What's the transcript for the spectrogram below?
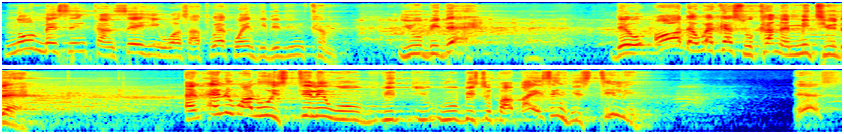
no mason can say he was at work when he didn't come. You'll be there. They will, all the workers will come and meet you there. And anyone who is stealing will be, will be supervising his stealing. Yes.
